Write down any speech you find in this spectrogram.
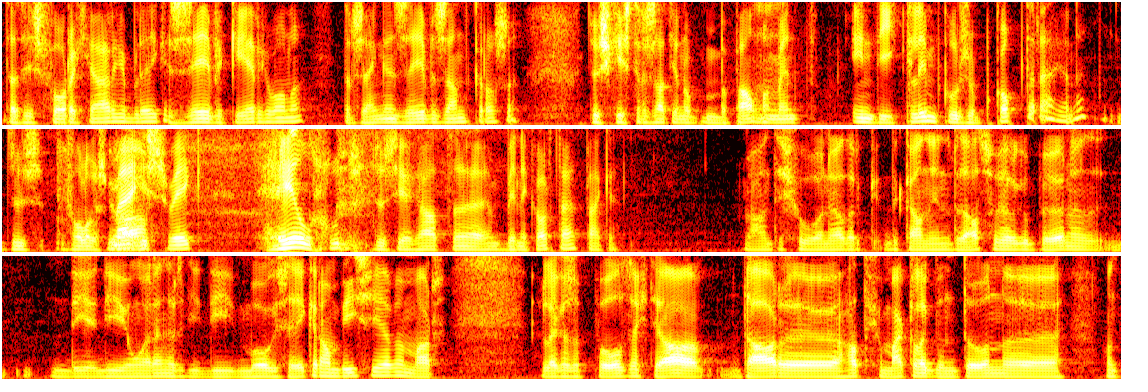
Dat is vorig jaar gebleken, zeven keer gewonnen. Er zijn geen zeven zandcrossen. Dus gisteren zat hij op een bepaald moment in die klimkoers op kop te rijden. Hè. Dus volgens ja. mij is Zweek heel goed. Dus je gaat uh, binnenkort uitpakken. Ja, het is gewoon, ja, er, er kan inderdaad zoveel gebeuren. Die, die jonge renners die, die mogen zeker ambitie hebben, maar gelijk als Paul zegt, ja, daar uh, had gemakkelijk de toon. Uh, want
